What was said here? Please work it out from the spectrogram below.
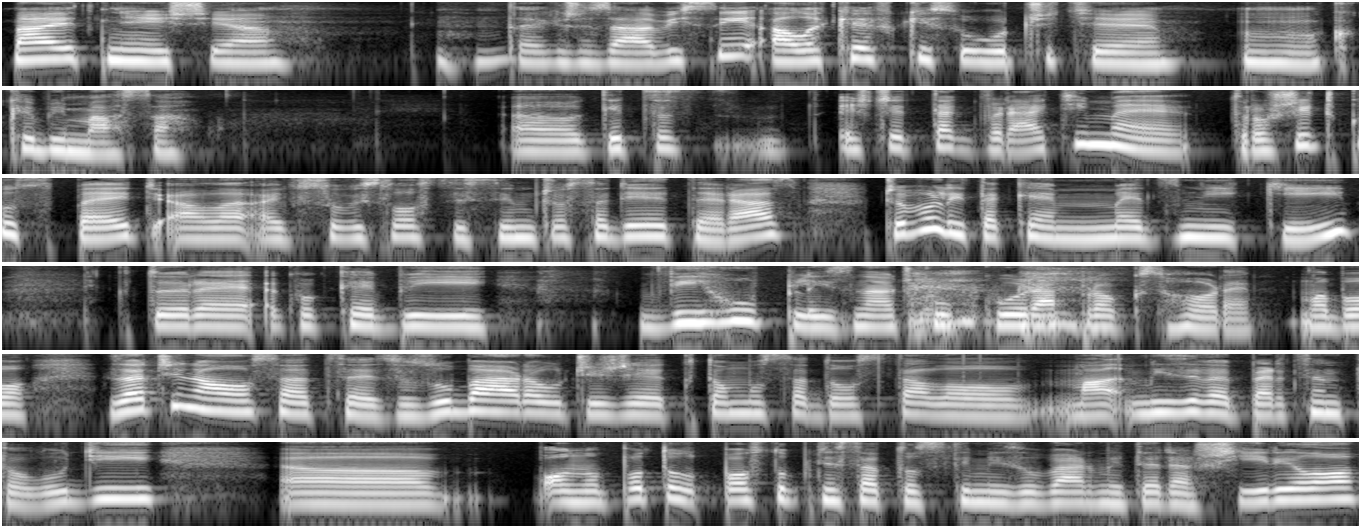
majetnejšia, mm-hmm. takže závisí, ale kevky sú určite um, ako keby masa. Keď sa ešte tak vrátime trošičku späť, ale aj v súvislosti s tým, čo sa deje teraz, čo boli také medzníky, ktoré ako keby vyhúpli značku Cura Prox hore. Lebo začínalo sa cez zubárov, čiže k tomu sa dostalo mizivé percento ľudí. Uh, ono postupne sa to s tými zubármi teda šírilo.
